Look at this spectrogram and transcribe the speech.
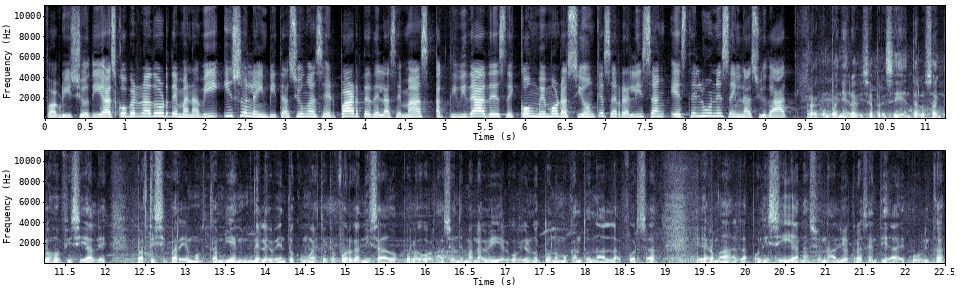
Fabricio Díaz, gobernador de Manabí, hizo la invitación a ser parte de las demás actividades de conmemoración que se realizan este lunes en la ciudad. Nuestra compañera vicepresidenta, los actos oficiales, participaremos también del evento como esto que fue organizado por la gobernación de Manabí, el gobierno autónomo cantonal, las Fuerzas eh, Armadas, la Policía Nacional y otras entidades públicas,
